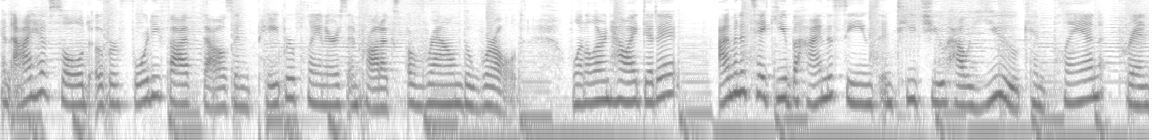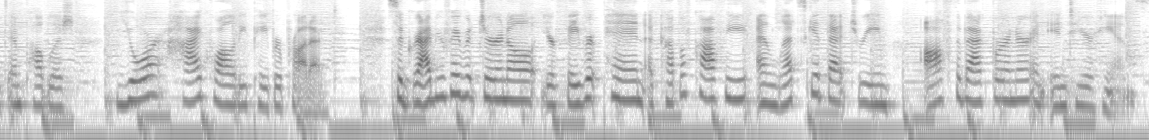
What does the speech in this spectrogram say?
and I have sold over 45,000 paper planners and products around the world. Want to learn how I did it? I'm going to take you behind the scenes and teach you how you can plan, print, and publish your high quality paper product. So grab your favorite journal, your favorite pen, a cup of coffee, and let's get that dream off the back burner and into your hands.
